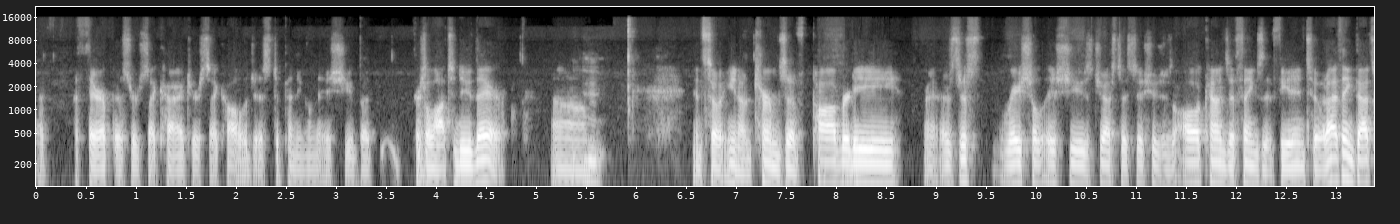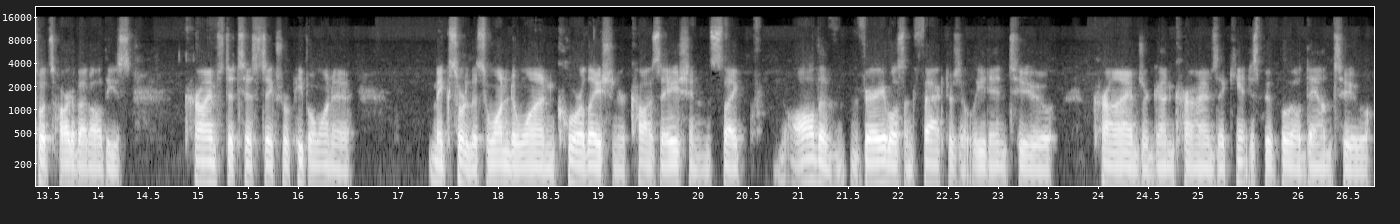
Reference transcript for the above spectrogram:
a, a, a therapist or psychiatrist, psychologist, depending on the issue. But there's a lot to do there. Um, mm-hmm. And so, you know, in terms of poverty, right, there's just racial issues, justice issues, there's all kinds of things that feed into it. I think that's what's hard about all these crime statistics where people want to make sort of this one-to-one correlation or causation. It's like all the variables and factors that lead into crimes or gun crimes, they can't just be boiled down to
